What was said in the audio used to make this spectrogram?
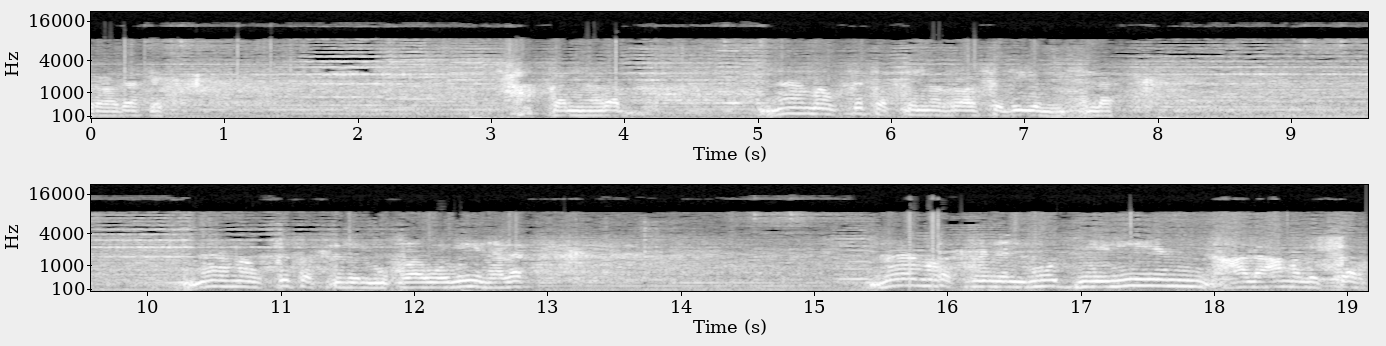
إرادتك. حقا يا رب ما موقفك من الرافضين لك؟ ما موقفك من المقاومين لك؟ ما موقفك من المدمنين على عمل الشر.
